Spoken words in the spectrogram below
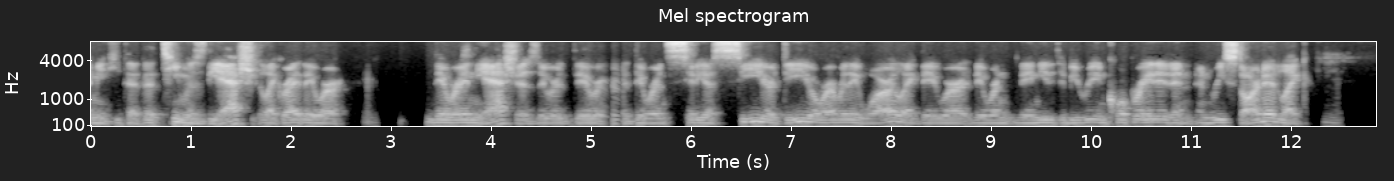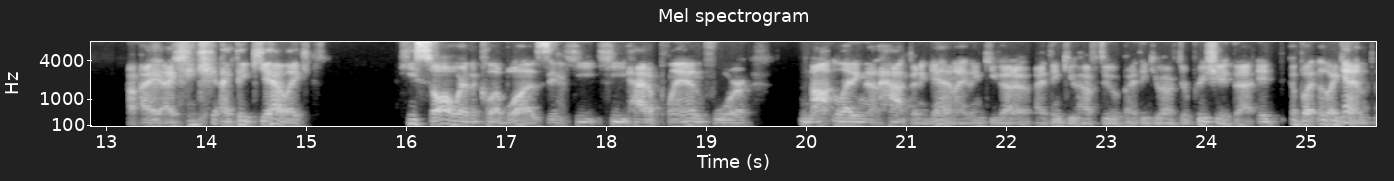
I mean, he the, the team was the ash like right. They were they were in the ashes. They were they were they were in Serie C or D or wherever they were. Like they were they were they needed to be reincorporated and, and restarted. Like mm. I I think I think yeah, like he saw where the club was and he he had a plan for not letting that happen again. I think you gotta I think you have to I think you have to appreciate that. It but again,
